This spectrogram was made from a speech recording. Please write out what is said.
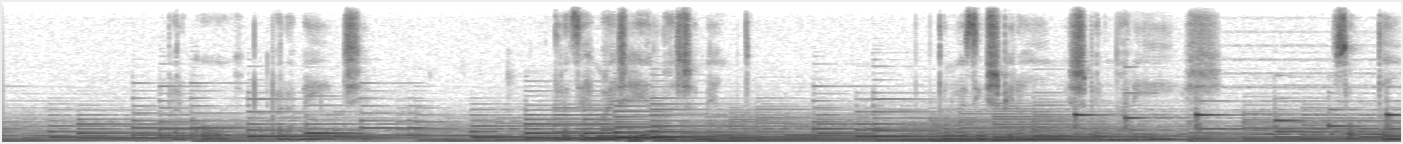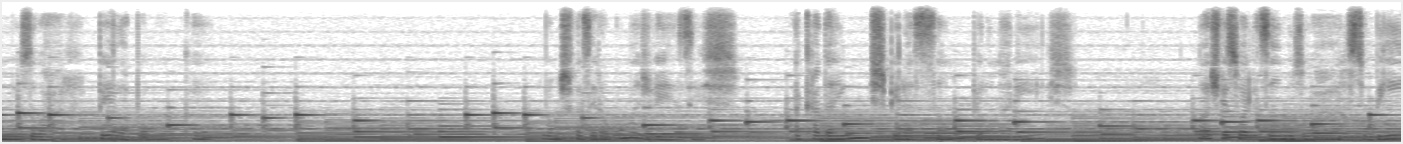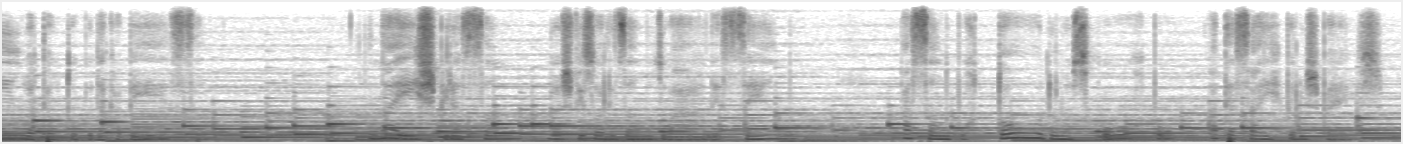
para o corpo, para a mente, trazer mais relaxamento. Então, nós inspiramos soltamos o ar pela boca. Vamos fazer algumas vezes. A cada inspiração pelo nariz, nós visualizamos o ar subindo até o topo da cabeça. E na expiração, nós visualizamos o ar descendo, passando por todo o nosso corpo até sair pelos pés.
